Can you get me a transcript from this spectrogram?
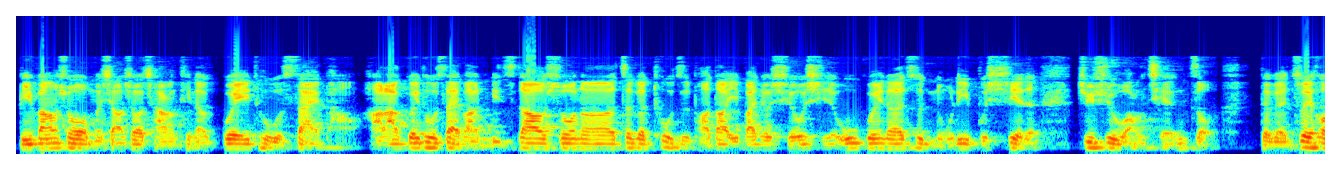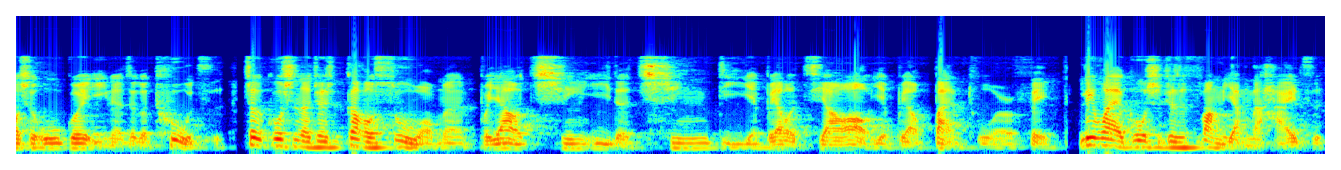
比方说，我们小时候常常听的龟兔赛跑。好啦，龟兔赛跑，你知道说呢，这个兔子跑到一半就休息了，乌龟呢是努力不懈的继续往前走。对不对？最后是乌龟赢了这个兔子。这个故事呢，就是告诉我们不要轻易的轻敌，也不要骄傲，也不要半途而废。另外一个故事就是放羊的孩子。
